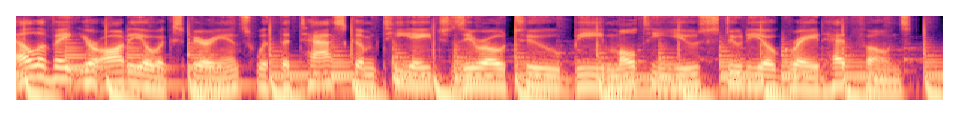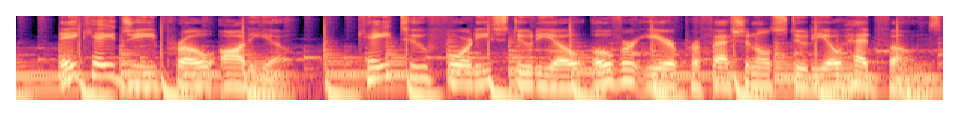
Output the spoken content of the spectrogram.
Elevate your audio experience with the Tascam TH02B multi-use studio-grade headphones, AKG Pro Audio, K240 Studio over-ear professional studio headphones,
